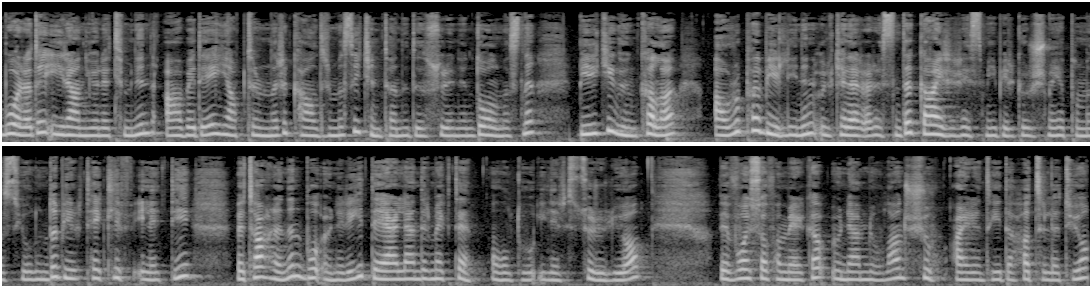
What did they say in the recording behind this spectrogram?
Bu arada İran yönetiminin ABD'ye yaptırımları kaldırması için tanıdığı sürenin dolmasına bir iki gün kala Avrupa Birliği'nin ülkeler arasında gayri resmi bir görüşme yapılması yolunda bir teklif ilettiği ve Tahran'ın bu öneriyi değerlendirmekte olduğu ileri sürülüyor. Ve Voice of America önemli olan şu ayrıntıyı da hatırlatıyor.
